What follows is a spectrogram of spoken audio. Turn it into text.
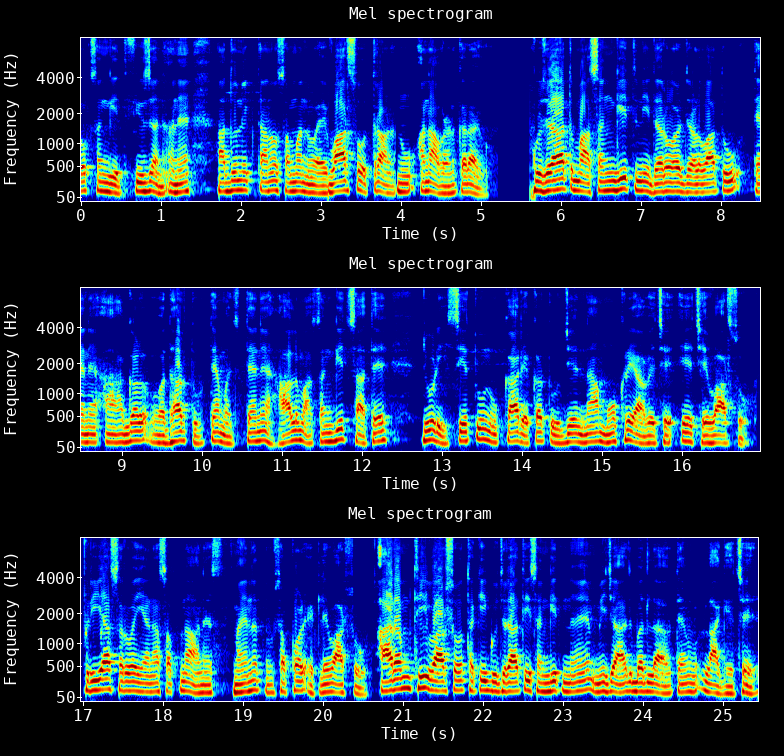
લોકસંગીત, ફ્યુઝન અને આધુનિકતાનો સમન્વય વારસો ત્રણનું અનાવરણ કરાયું. ગુજરાતમાં સંગીતની ધરોહર જળવાતું, તેને આગળ વધારતું તેમજ તેને હાલમાં સંગીત સાથે જોડી સેતુનું કાર્ય કરતું જે નામ મોખરે આવે છે, એ છે વારસો. પ્રિયા સરવૈયાના સપના અને મહેનતનું સફળ એટલે વારસો. આરંભથી વારસો થકી ગુજરાતી સંગીતને મિજાજ બદલાવ તેમ લાગે છે.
